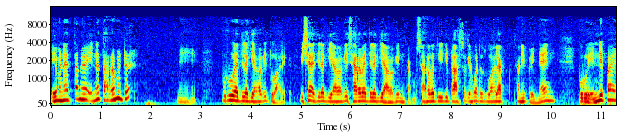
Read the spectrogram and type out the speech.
එහෙම නැත්නම් එන තරමට මේ පුරු ඇදිලා ගියා වගේ තුවාලයක. විෂ ඇදිලා ගියා වගේ සැරව ඇදිලා ගියා වගේ නිකම්. සරවතීදි ප්ලාස්ටර් ගෙහුවට තුවාලයක් තනිප වෙන්නේ නැහැ පුරු එන්න එපාය.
